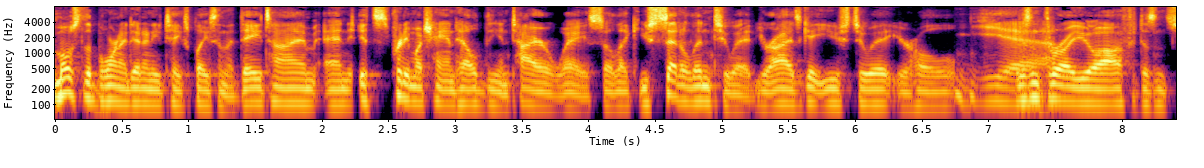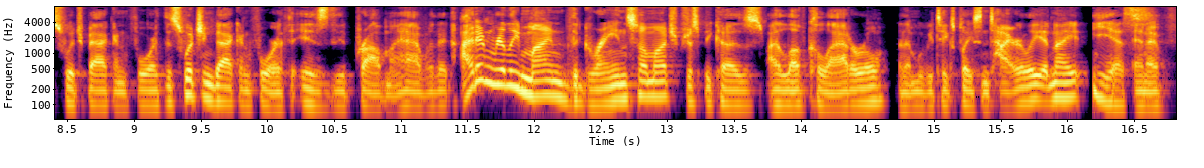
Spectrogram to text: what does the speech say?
Most of the Bourne Identity takes place in the daytime and it's pretty much handheld the entire way. So, like, you settle into it, your eyes get used to it, your whole. Yeah. It doesn't throw you off. It doesn't switch back and forth. The switching back and forth is the problem I have with it. I didn't really mind the grain so much just because I love Collateral and that movie takes place entirely at night. Yes. And I've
